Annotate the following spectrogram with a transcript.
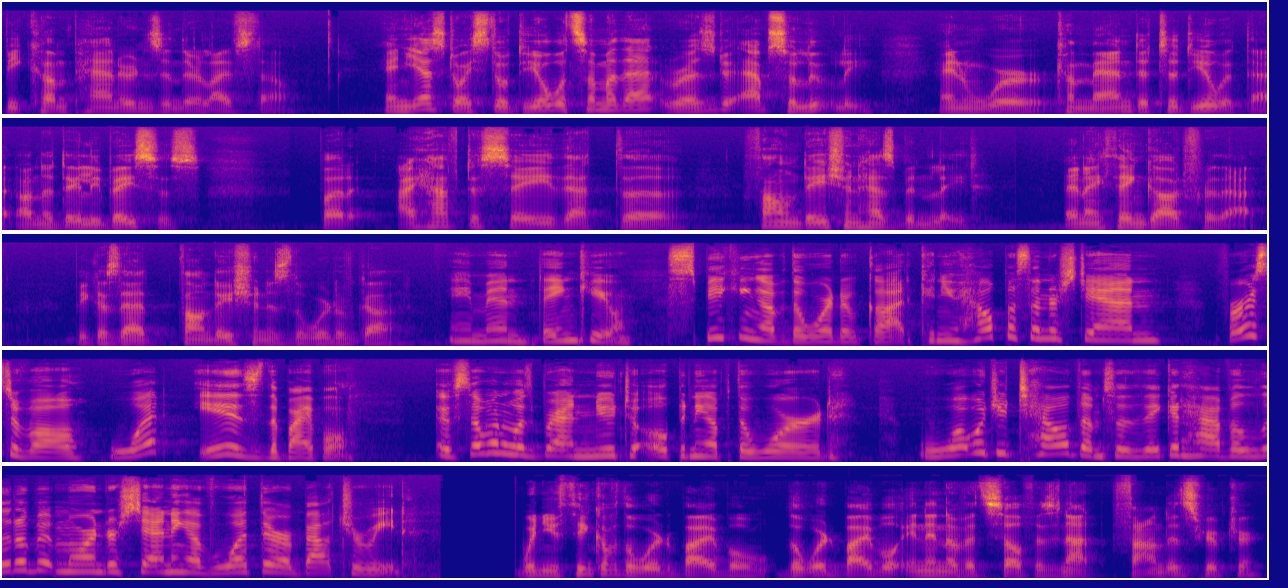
become patterns in their lifestyle. And yes, do I still deal with some of that residue? Absolutely. And we're commanded to deal with that on a daily basis. But I have to say that the foundation has been laid. And I thank God for that because that foundation is the Word of God. Amen. Thank you. Speaking of the Word of God, can you help us understand, first of all, what is the Bible? If someone was brand new to opening up the Word, what would you tell them so that they could have a little bit more understanding of what they're about to read? When you think of the word Bible, the word Bible in and of itself is not found in Scripture.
